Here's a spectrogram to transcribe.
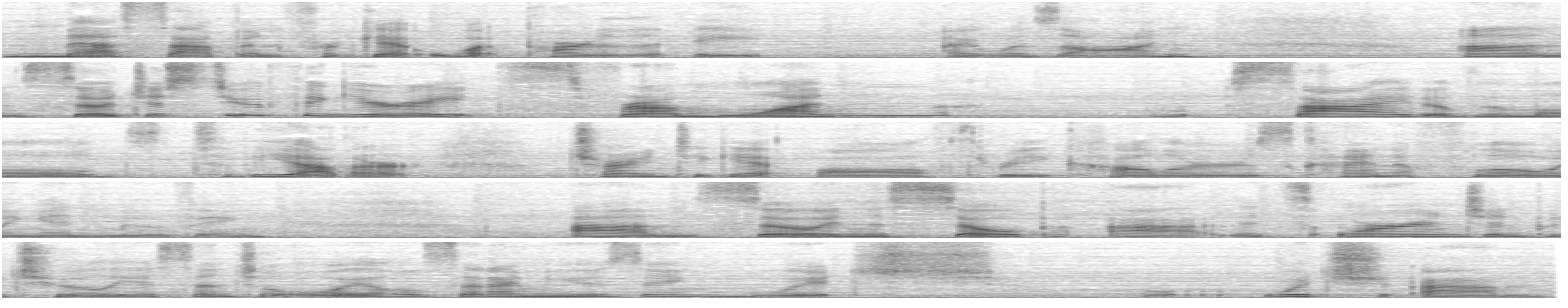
mess up and forget what part of the eight I was on. Um, so just do figure eights from one side of the mold to the other, trying to get all three colors kind of flowing and moving. Um, so in the soap, uh, it's orange and patchouli essential oils that I'm using, which which um,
